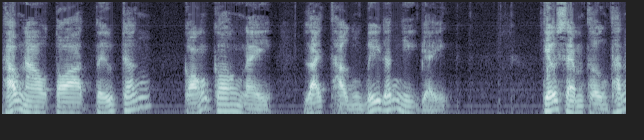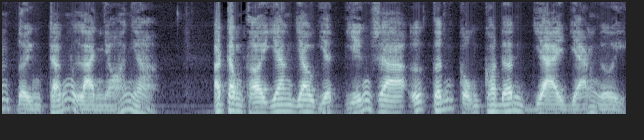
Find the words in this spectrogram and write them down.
Thảo nào tòa tiểu trấn, cỏn con này lại thần bí đến như vậy. Chớ xem thường Thánh Tuyền Trấn là nhỏ nha. Ở trong thời gian giao dịch diễn ra ước tính cũng có đến vài vạn người.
